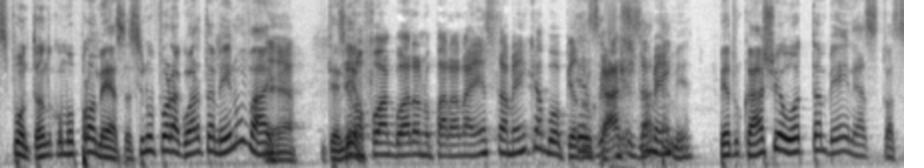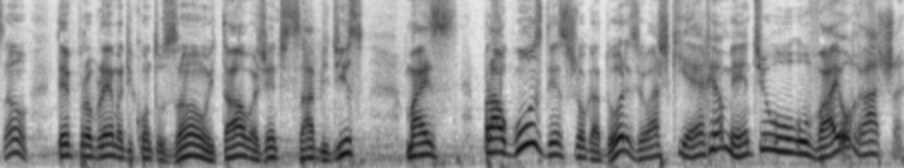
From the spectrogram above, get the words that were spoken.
despontando como promessa. Se não for agora também não vai. É. Entendeu? Se não for agora no Paranaense também acabou. Pedro Exa Castro exatamente. também. Pedro Castro é outro também nessa situação. Teve problema de contusão e tal, a gente sabe disso. Mas para alguns desses jogadores, eu acho que é realmente o, o vai ou racha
